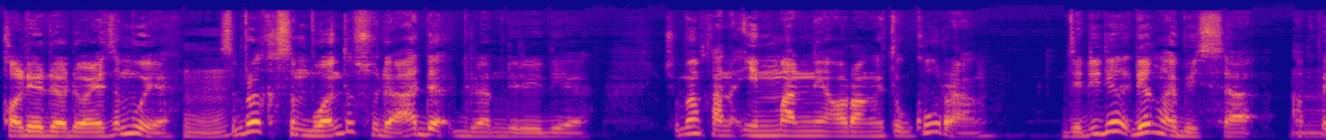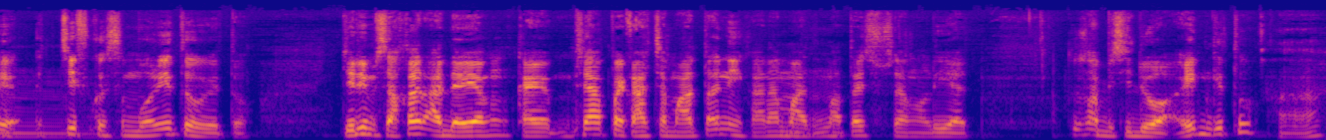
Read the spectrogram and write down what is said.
kalau dia udah doain sembuh ya, Hmm. sebenarnya kesembuhan tuh sudah ada di dalam diri dia. Cuma karena imannya orang itu kurang, jadi dia dia nggak bisa apa ya Hmm. achieve kesembuhan itu gitu. Jadi misalkan ada yang kayak misalnya pakai kacamata nih karena Hmm. matanya susah ngelihat. Terus habis didoain gitu, Hah?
